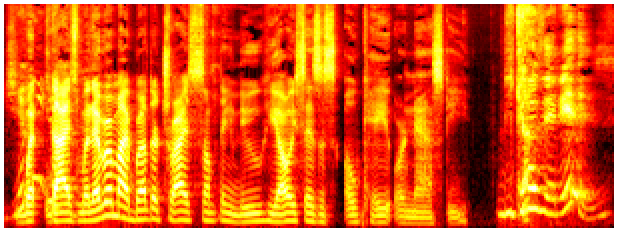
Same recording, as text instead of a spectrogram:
Jimmy But John's- guys, whenever my brother tries something new, he always says it's okay or nasty. because it is.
